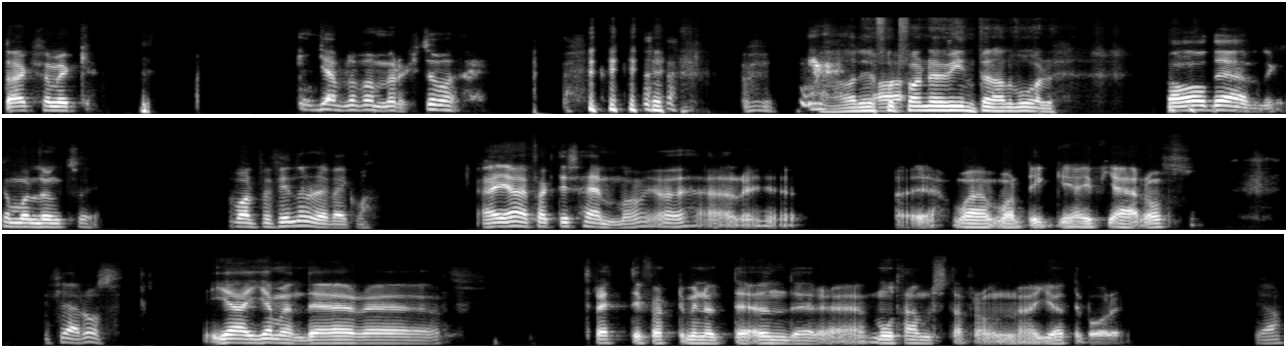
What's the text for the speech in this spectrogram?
Tack så mycket. Jävlar vad mörkt det var. ja, det är fortfarande ja. vinterhalvår. Ja, det är det. kan man lugnt säga. Var befinner du dig, Veiko? jag är faktiskt hemma. Jag är här. Var, var ligger jag? I Fjärås. I Fjärås? Jajamän, det är eh, 30-40 minuter under eh, mot Halmstad från eh, Göteborg. Ja.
